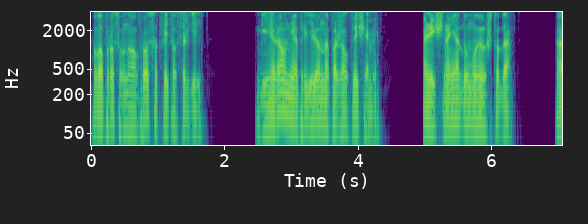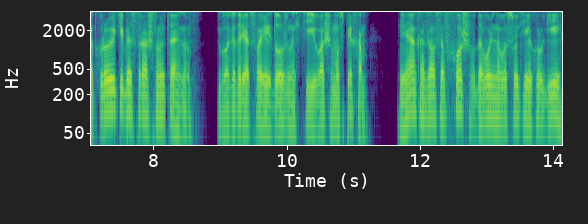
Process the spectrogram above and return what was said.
Вопросом на вопрос ответил Сергей. Генерал неопределенно пожал плечами. Лично я думаю, что да. Открою тебе страшную тайну. Благодаря своей должности и вашим успехам я оказался вхож в довольно высокие круги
